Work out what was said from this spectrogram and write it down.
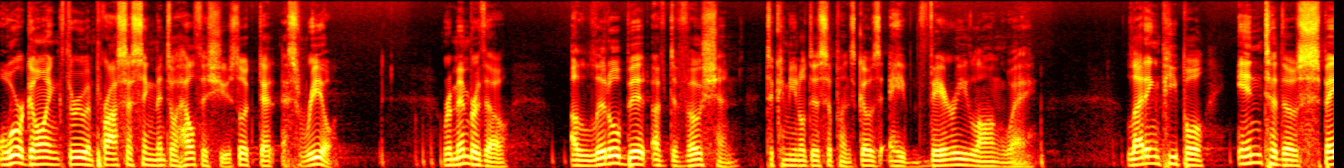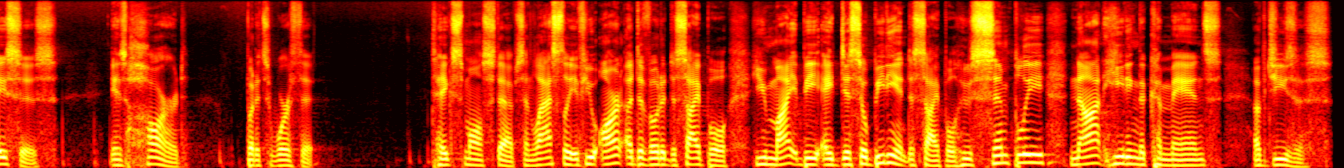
or going through and processing mental health issues. Look, that's real. Remember, though, a little bit of devotion to communal disciplines goes a very long way. Letting people into those spaces is hard, but it's worth it. Take small steps. And lastly, if you aren't a devoted disciple, you might be a disobedient disciple who's simply not heeding the commands of Jesus.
